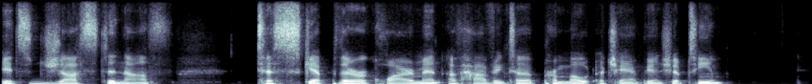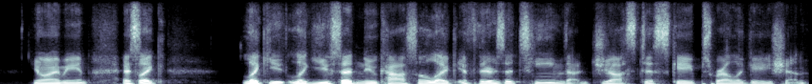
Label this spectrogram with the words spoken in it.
it's just enough to skip the requirement of having to promote a championship team. You know what I mean? It's like like you like you said Newcastle, like if there's a team that just escapes relegation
